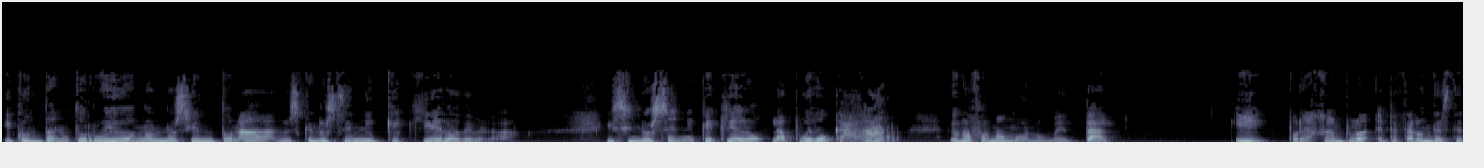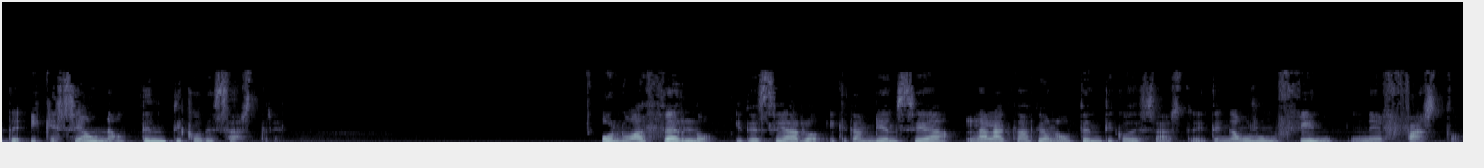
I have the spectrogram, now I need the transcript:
Y con tanto ruido no, no siento nada, no es que no sé ni qué quiero de verdad. Y si no sé ni qué quiero, la puedo cagar de una forma monumental. Y, por ejemplo, empezar un destete y que sea un auténtico desastre o no hacerlo y desearlo y que también sea la lactancia un auténtico desastre y tengamos un fin nefasto.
